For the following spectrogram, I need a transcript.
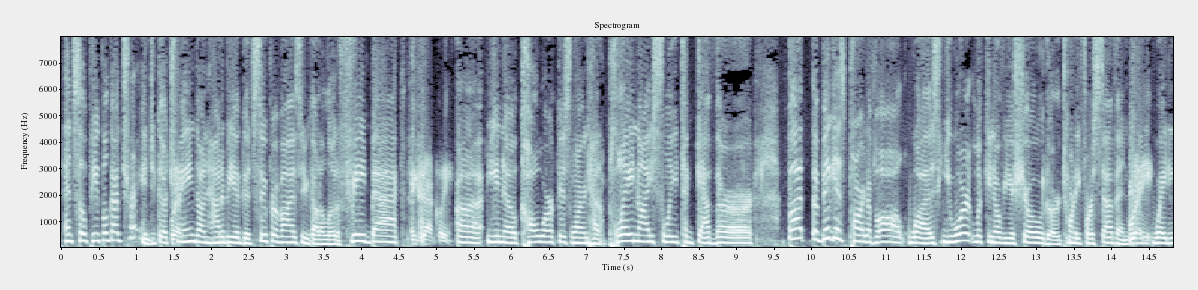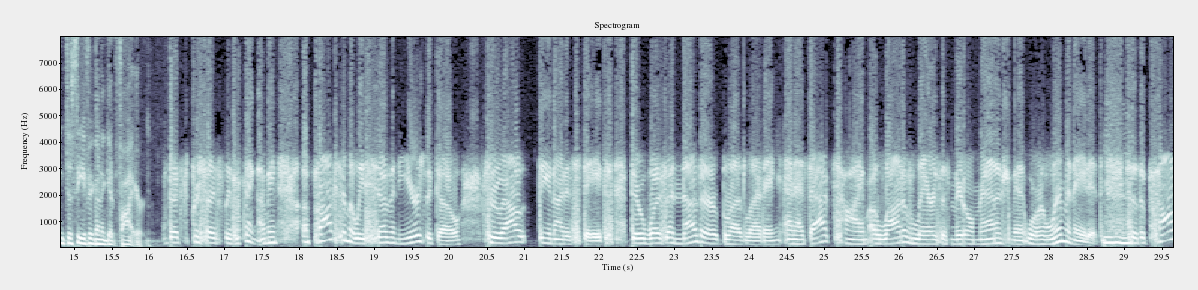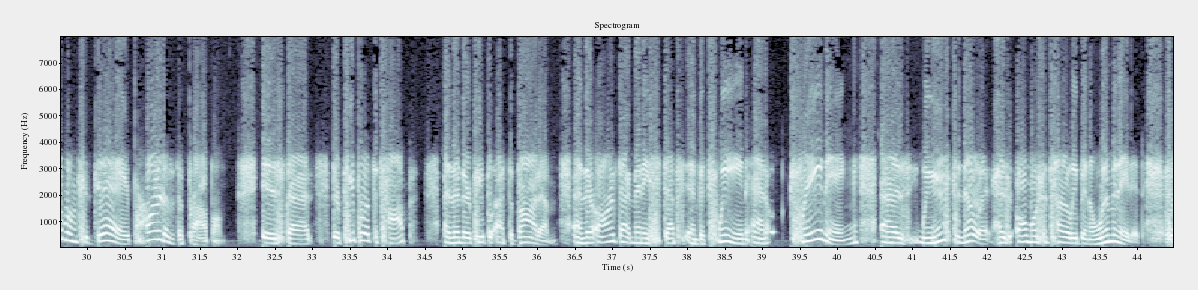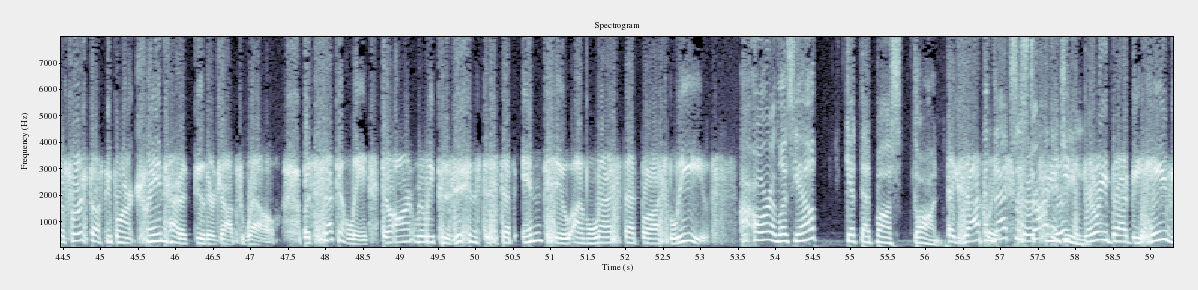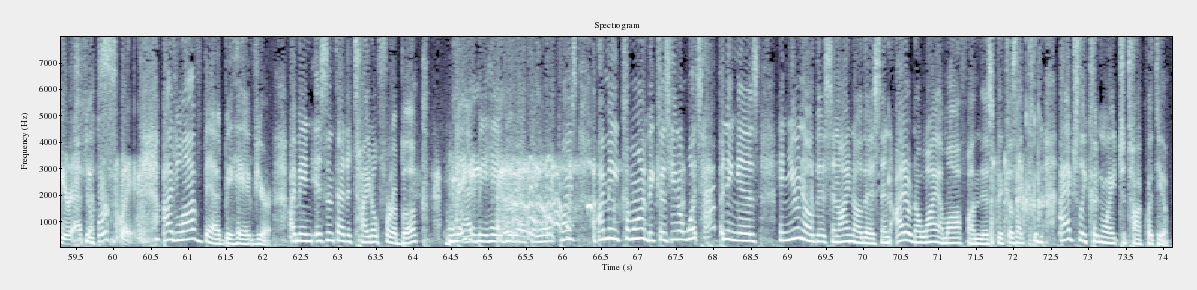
And so people got trained. You got Right. trained on how to be a good supervisor. You got a lot of feedback. Exactly. Uh, you know, coworkers learned how to play nicely together. But the biggest part of all was you weren't looking over your shoulder 24 7, Right. waiting to see if you're going to get fired. That's precisely the thing. I mean, approximately seven years ago, throughout the United States, there was another bloodletting, and at that time, a lot of layers of middle management were eliminated. So the problem today, part of the problem, is that there are people at the top, and then there are people at the bottom, and there aren't that many steps in between, and training, as we used to know it, has almost entirely been eliminated. So first off, people aren't trained how to do their jobs well. But secondly, there aren't really positions to step into unless that boss leaves. Uh, or unless you help get that boss gone. Exactly. And that's the so strategy. very bad behavior at Yes. the workplace. I love bad behavior. I mean, isn't that a title for a book? Bad behavior at the workplace. I mean, come on, because you know what's happening is, and you know this, and I know this, and I don't know why I'm off on this because I could, I actually couldn't wait to talk with you.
